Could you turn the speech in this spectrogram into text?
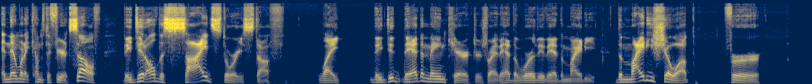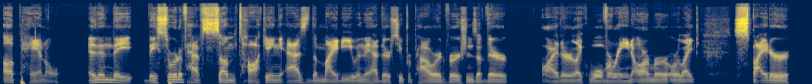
and then when it comes to Fear itself, they did all the side story stuff. Like they did, they had the main characters, right? They had the worthy, they had the mighty. The mighty show up for a panel and then they they sort of have some talking as the mighty when they have their super powered versions of their either like Wolverine armor or like spider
